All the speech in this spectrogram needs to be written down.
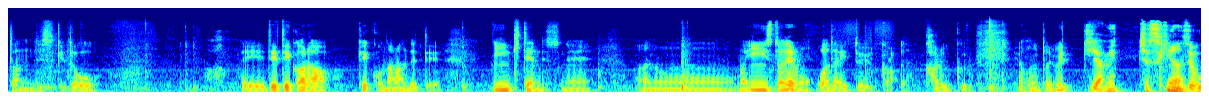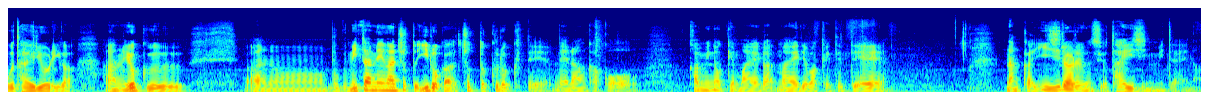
たんですけど、えー出てから結構並んでて、人気店ですね。あのーまあ、インスタでも話題というか、軽く。いや、本当に。めっちゃ、いやめっちゃ好きなんですよ、僕、タイ料理が。あの、よく、あのー僕、見た目がちょっと色がちょっと黒くて、ね、なんかこう、髪の毛前が、前で分けてて、なんかいじられるんですよ、タイ人みたいな。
